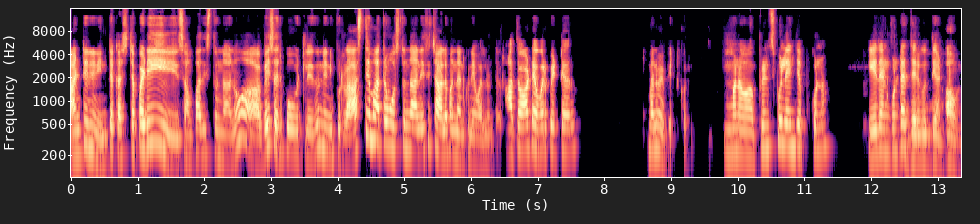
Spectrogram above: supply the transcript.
అంటే నేను ఇంత కష్టపడి సంపాదిస్తున్నాను అవే సరిపోవట్లేదు. నేను ఇప్పుడు రాస్తే మాత్రం వస్తుందా అనేసి చాలా మంది అనుకునే వాళ్ళు ఉంటారు. ఆ థాట్ ఎవరు పెట్టారు? మనమే పెట్టుకోవాలి. మన ప్రిన్సిపల్ ఏం చెప్పుకున్నాం? ఏదనుకుంటే అది జరుగుద్ది అంట. అవును.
